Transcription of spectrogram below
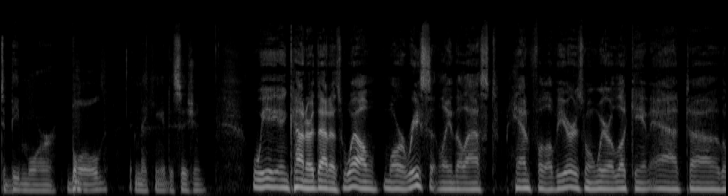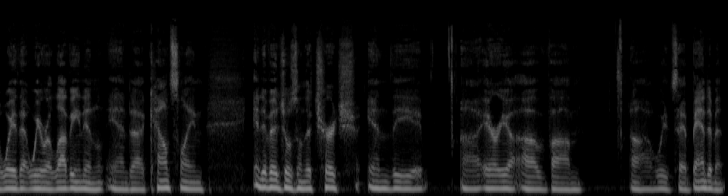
to be more bold in making a decision. We encountered that as well more recently in the last handful of years when we were looking at uh, the way that we were loving and, and uh, counseling individuals in the church in the uh, area of, um, uh, we'd say, abandonment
